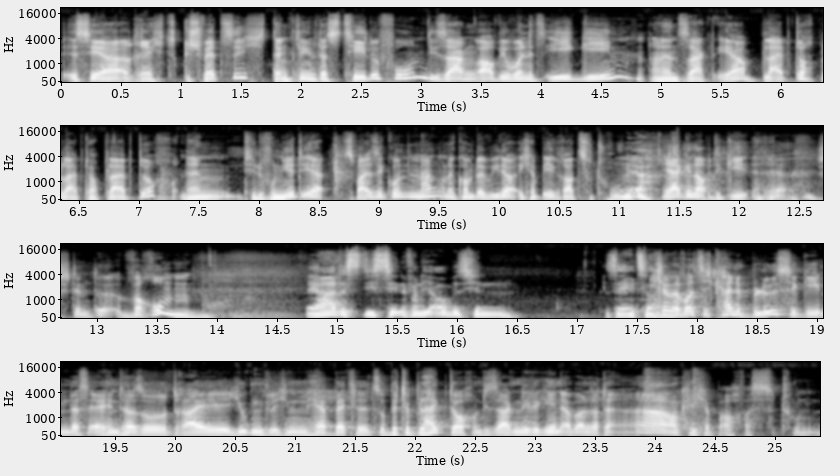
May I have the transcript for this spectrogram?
ist ja recht geschwätzig, dann klingelt das Telefon, die sagen, oh, wir wollen jetzt eh gehen und dann sagt er, bleib doch, bleib doch, bleib doch und dann telefoniert er zwei Sekunden lang und dann kommt er wieder, ich habe eh gerade zu tun. Ja, ja genau. ja, stimmt. Äh, warum? Ja, das, die Szene fand ich auch ein bisschen seltsam. Ich glaube, er wollte sich keine Blöße geben, dass er hinter so drei Jugendlichen herbettelt, so bitte bleib doch. Und die sagen, nee, wir gehen. Aber dann sagt er, ah, okay, ich habe auch was zu tun.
